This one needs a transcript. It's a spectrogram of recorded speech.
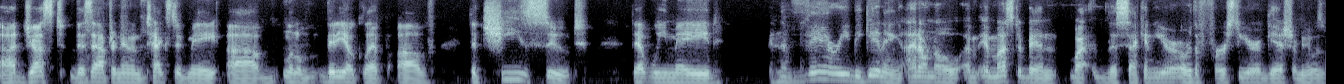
uh, just this afternoon texted me a little video clip of the cheese suit that we made in the very beginning. I don't know, um, it must have been what, the second year or the first year of Gish. I mean, it was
